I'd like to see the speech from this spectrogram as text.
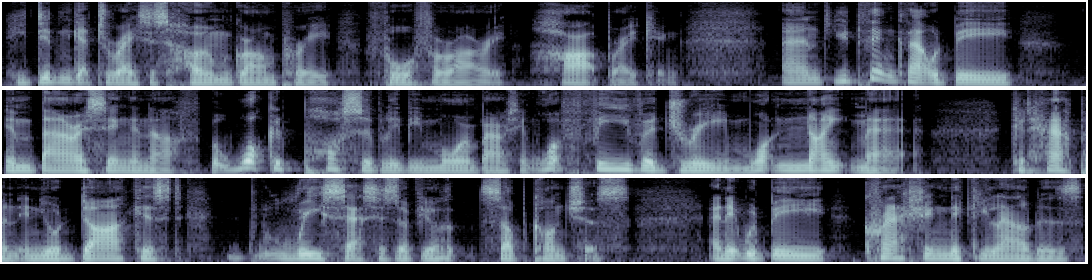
He didn't get to race his home Grand Prix for Ferrari. Heartbreaking. And you'd think that would be embarrassing enough, but what could possibly be more embarrassing? What fever dream, what nightmare could happen in your darkest recesses of your subconscious? And it would be crashing Niki Lauda's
